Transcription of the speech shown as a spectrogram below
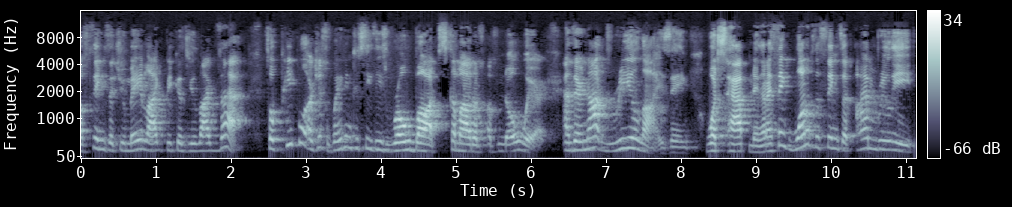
of things that you may like because you like that. So people are just waiting to see these robots come out of, of nowhere and they're not realizing what's happening. And i think one of the things that i'm really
